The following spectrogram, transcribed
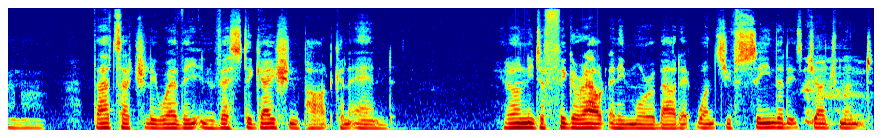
Know. Uh, that's actually where the investigation part can end. You don't need to figure out any more about it. Once you've seen that it's judgment,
